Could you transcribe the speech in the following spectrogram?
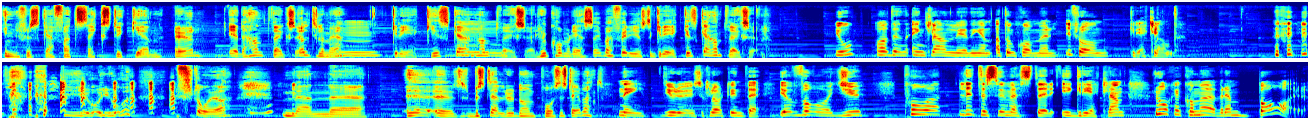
införskaffat sex stycken öl. Är det hantverksöl till och med? Grekiska hantverksöl. Hur kommer det sig? Varför är det just grekiska hantverksöl? Jo, av den enkla anledningen att de kommer ifrån Grekland. Jo, jo, förstår jag. Men eh, eh, beställde du dem på systemet? Nej, det gjorde jag ju såklart inte. Jag var ju på lite semester i Grekland. Råkade komma över en bar.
